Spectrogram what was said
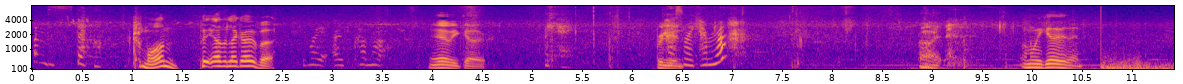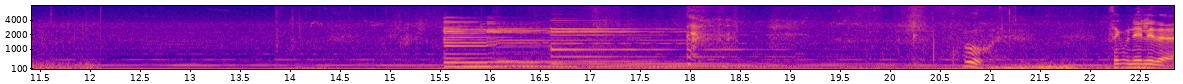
I'm stuck. Come on, put the other leg over. Wait, I've come up. There we go. Okay. Brilliant. That's my camera. Right, on we go then. Ooh, I think we're nearly there.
